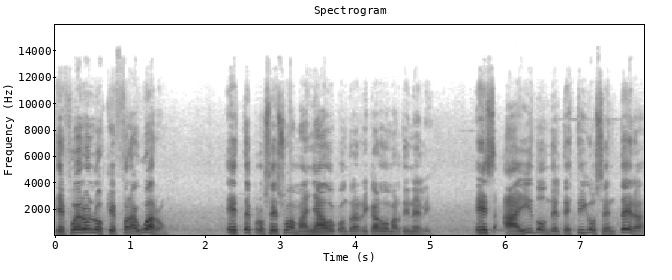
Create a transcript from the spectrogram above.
que fueron los que fraguaron este proceso amañado contra Ricardo Martinelli. Es ahí donde el testigo se entera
